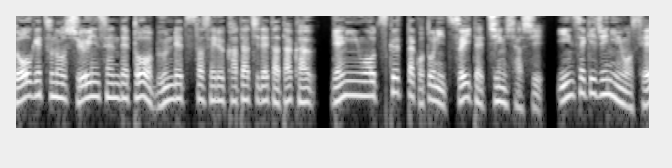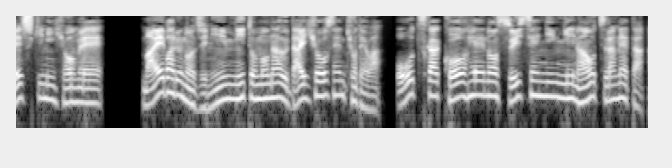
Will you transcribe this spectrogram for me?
同月の衆院選で党を分裂させる形で戦う原因を作ったことについて陳謝し、隕石辞任を正式に表明。前原の辞任に伴う代表選挙では、大塚公平の推薦人に名を連ねた。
